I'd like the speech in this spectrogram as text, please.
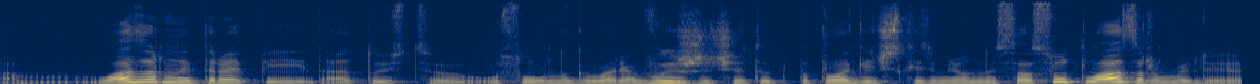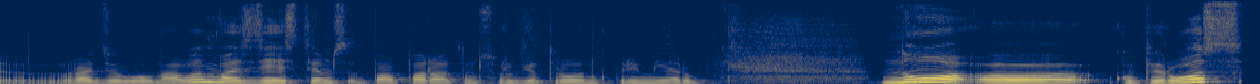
там, лазерной терапии, да, то есть, э, условно говоря, выжечь этот патологически измененный сосуд лазером или радиоволновым воздействием по аппаратам сургитрон, к примеру. Но э, купероз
